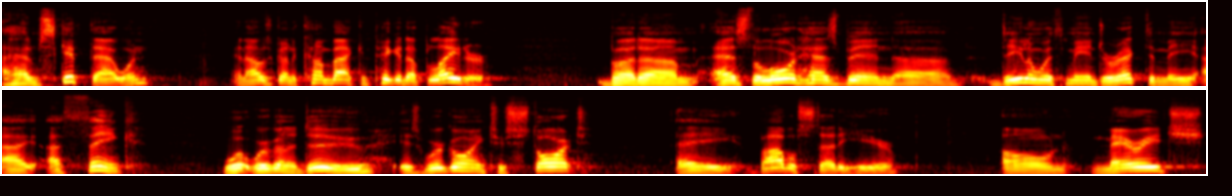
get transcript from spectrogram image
I had them skip that one, and I was going to come back and pick it up later. But um, as the Lord has been uh, dealing with me and directing me, I, I think what we're going to do is we're going to start a Bible study here on marriage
